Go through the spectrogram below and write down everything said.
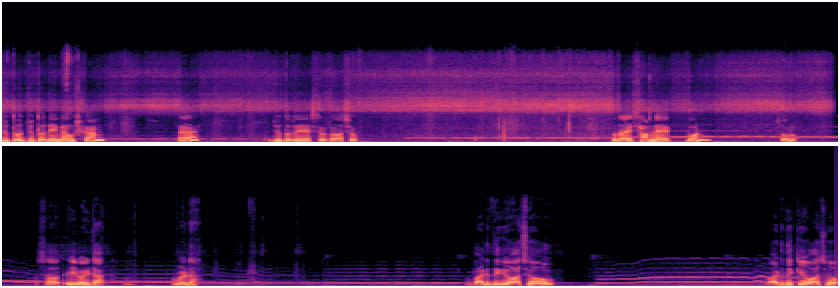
জুতো জুতো নেই না মুস্কান। হ্যাঁ? জুতো নিয়ে এসছো তো আসো। কোথায়? সামনে বোন? চলো। আচ্ছা এই বাড়িটা? বাড়িটা? বাড়িতে কেউ আছো? বাড়িতে কেউ আছো?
